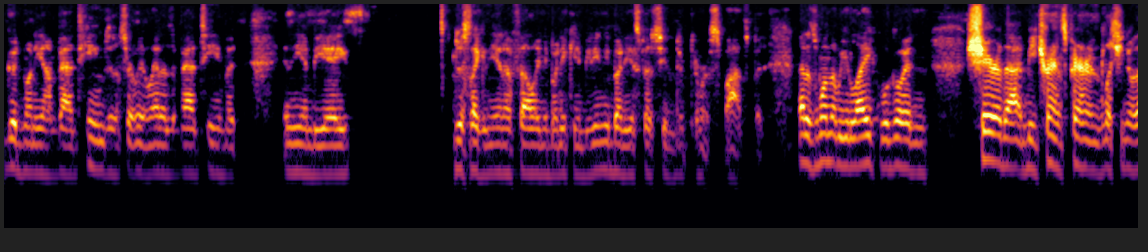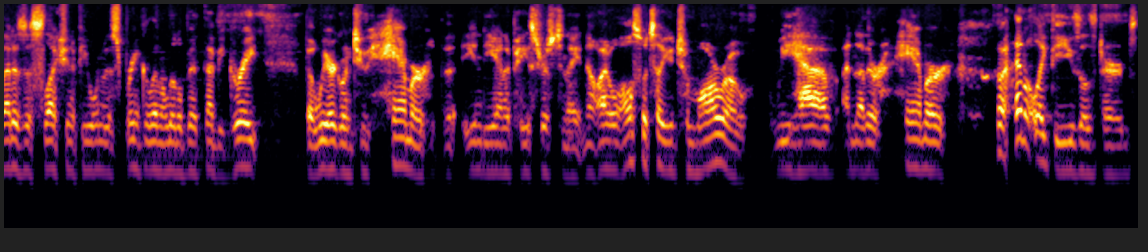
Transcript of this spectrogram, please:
good money on bad teams, and certainly Atlanta's a bad team, but in the NBA. Just like in the NFL, anybody can beat anybody, especially in different spots. But that is one that we like. We'll go ahead and share that and be transparent and let you know that is a selection. If you wanted to sprinkle in a little bit, that'd be great but we are going to hammer the Indiana Pacers tonight. Now, I will also tell you tomorrow we have another hammer. I don't like to use those terms;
